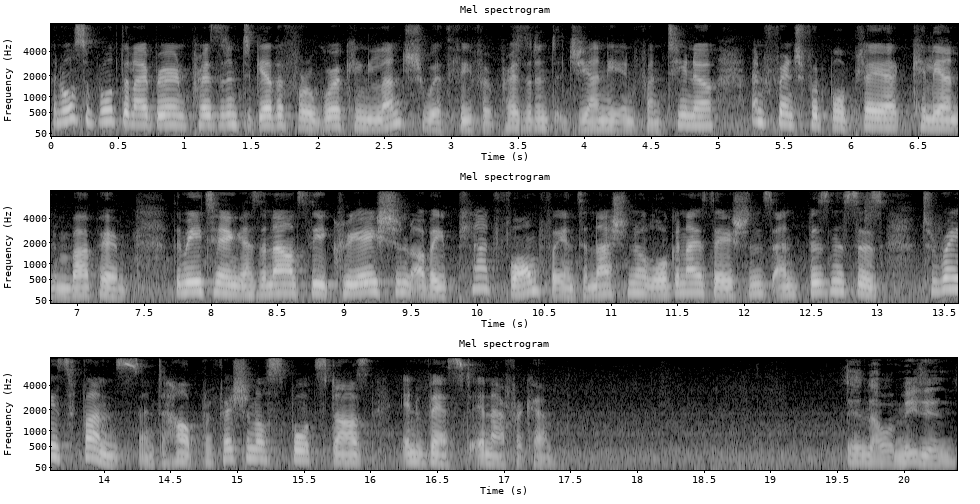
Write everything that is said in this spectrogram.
and also brought the Liberian president together for a working lunch with FIFA President Gianni Infantino and French football player Kylian Mbappe. The meeting has announced the creation of a platform for international organizations and businesses to raise funds and to help professional sports stars invest in Africa. In our meeting,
